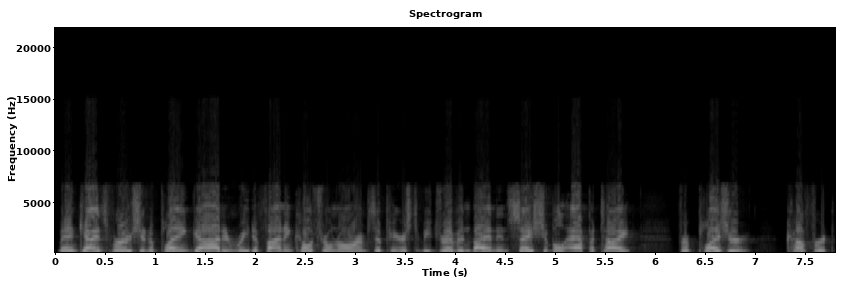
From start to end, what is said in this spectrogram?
Mankind's version of playing God and redefining cultural norms appears to be driven by an insatiable appetite for pleasure, comfort,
